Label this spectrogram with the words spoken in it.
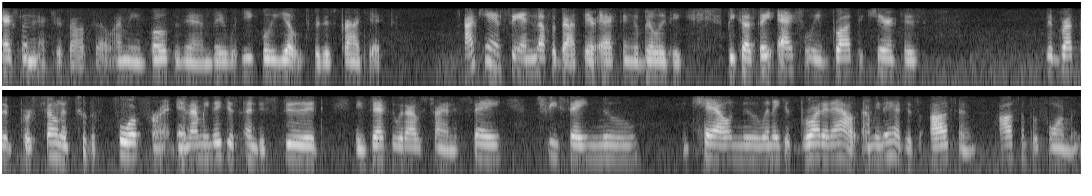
excellent actress. Also, I mean, both of them they were equally yoked for this project. I can't say enough about their acting ability because they actually brought the characters, they brought the personas to the forefront, and I mean they just understood exactly what I was trying to say. Trise knew, and Cal knew, and they just brought it out. I mean they had just awesome, awesome performers.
